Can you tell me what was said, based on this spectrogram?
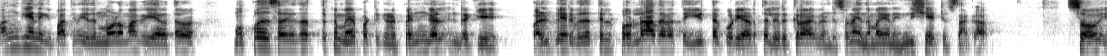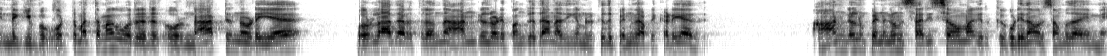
பங்கு இன்னைக்கு பார்த்தீங்கன்னா இதன் மூலமாக ஏறத்தாழ முப்பது சதவீதத்துக்கும் மேற்பட்டிருக்கிற பெண்கள் இன்றைக்கு பல்வேறு விதத்தில் பொருளாதாரத்தை ஈட்டக்கூடிய இடத்தில் இருக்கிறார்கள் என்று சொன்னால் இந்த மாதிரியான இனிஷியேட்டிவ்ஸ் தான் காரணம். ஸோ இன்னைக்கு இப்போ ஒட்டுமொத்தமாக ஒரு ஒரு நாட்டினுடைய பொருளாதாரத்தில் வந்து ஆண்களுடைய பங்கு தான் அதிகம் இருக்குது பெண்கள் அப்படி கிடையாது. ஆண்களும் பெண்களும் சரிசமமாக இருக்கக்கூடியதான் ஒரு சமுதாயமே.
